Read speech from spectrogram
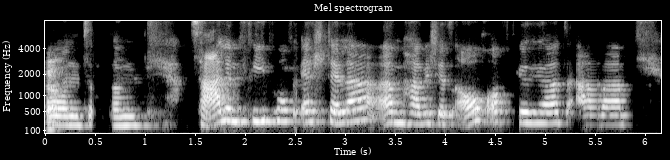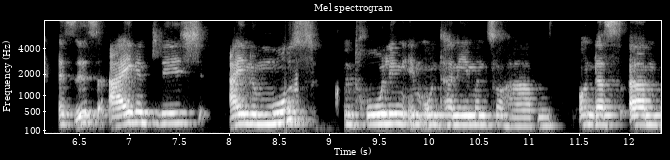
Ja. Und ähm, Zahlenfriedhofersteller ähm, habe ich jetzt auch oft gehört, aber es ist eigentlich eine Muss-Controlling im Unternehmen zu haben. Und das ähm,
